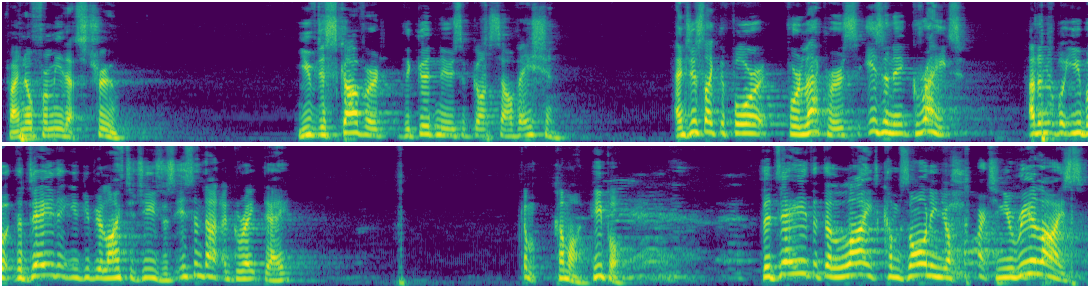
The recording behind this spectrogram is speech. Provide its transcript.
For I know for me that's true. You've discovered the good news of God's salvation. And just like the four, four lepers, isn't it great? I don't know about you, but the day that you give your life to Jesus, isn't that a great day? Come, come on, people. The day that the light comes on in your heart and you realize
